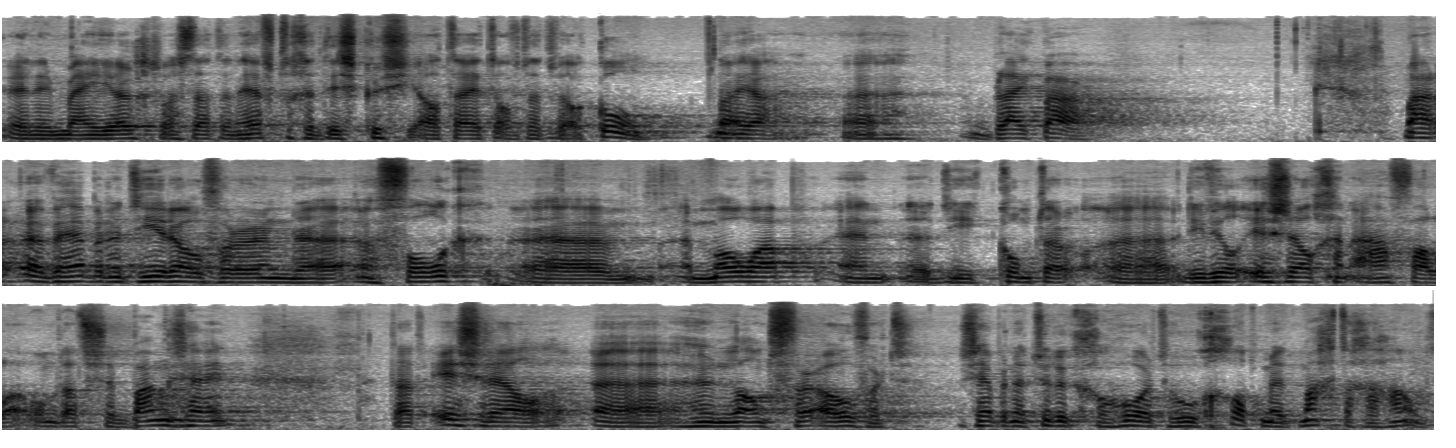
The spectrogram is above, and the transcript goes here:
En in mijn jeugd was dat een heftige discussie altijd of dat wel kon. Nou ja, blijkbaar. Maar uh, we hebben het hier over een, een volk, Moab, en die, komt er, die wil Israël gaan aanvallen omdat ze bang zijn dat Israël hun land verovert. Ze hebben natuurlijk gehoord hoe God met machtige hand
